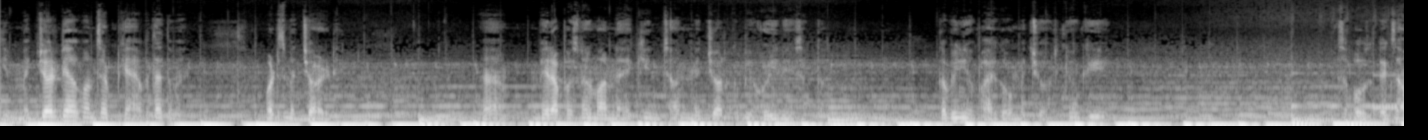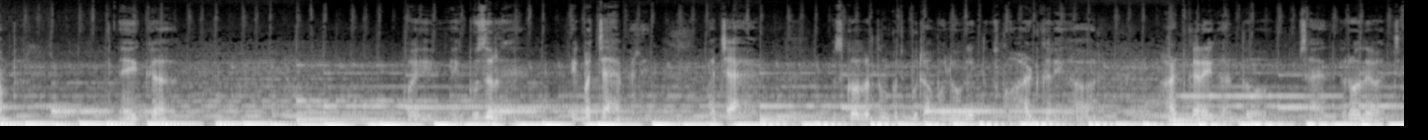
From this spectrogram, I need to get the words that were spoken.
ये मेच्योरिटी का कॉन्सेप्ट क्या है है तुम्हें? व्हाट इज़ मेच्योरिटी मेरा पर्सनल मानना है कि इंसान मेच्योर कभी हो ही नहीं सकता। कभी नहीं हो पाएगा वो मेच्योर क्योंकि सपोज़ एग्ज़ाम्पल एक, कोई एक बुज़ुर्ग है, एक बच्चा है पहले, बच्चा है, उसको अगर तुम कुछ बुरा बोलोगे तो उसको हर्ट करेगा और हर्ट करेगा तो शायद रो दे बच्चा।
